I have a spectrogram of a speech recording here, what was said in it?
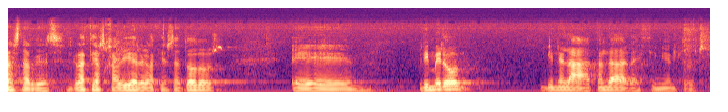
Buenas tardes. Gracias Javier, gracias a todos. Eh, primero viene la tanda de agradecimientos.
